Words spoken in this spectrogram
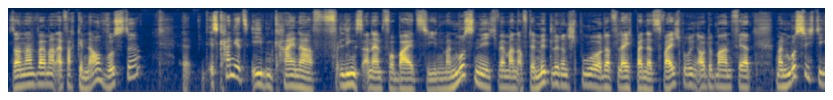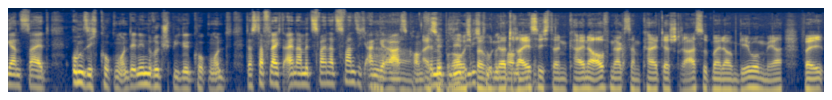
sondern weil man einfach genau wusste, es kann jetzt eben keiner links an einem vorbeiziehen. Man muss nicht, wenn man auf der mittleren Spur oder vielleicht bei einer zweispurigen Autobahn fährt, man muss nicht die ganze Zeit um sich gucken und in den Rückspiegel gucken und dass da vielleicht einer mit 220 angerast ja, kommt. Also brauche ich bei 130 dann keine Aufmerksamkeit der Straße und meiner Umgebung mehr, weil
